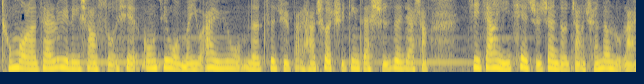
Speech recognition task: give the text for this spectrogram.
涂抹了在律例上所写攻击我们、有碍于我们的字句，把它撤去，钉在十字架上。即将一切执政的、掌权的掳来，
